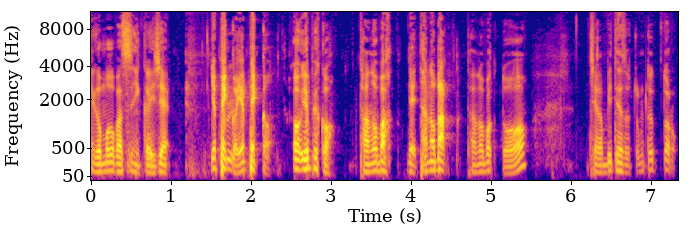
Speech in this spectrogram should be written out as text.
이거 먹어봤으니까 이제 옆에 거, 옆에 거. 어 옆에 거 단호박 네, 단호박. 단호박도 제가 밑에서 좀 뜯도록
